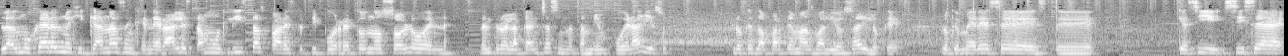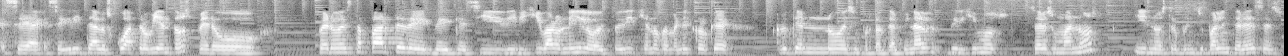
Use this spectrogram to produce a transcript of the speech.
las mujeres mexicanas en general estamos listas para este tipo de retos, no solo en, dentro de la cancha, sino también fuera, y eso creo que es la parte más valiosa y lo que, lo que merece este, que sí, sí se, se, grite a los cuatro vientos, pero, pero esta parte de, que si dirigí varonil o estoy dirigiendo femenil, creo que, creo que no es importante. Al final dirigimos seres humanos y nuestro principal interés es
